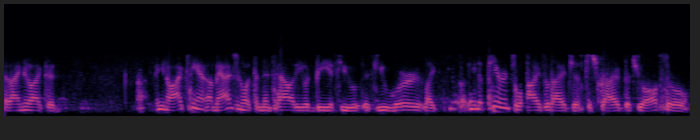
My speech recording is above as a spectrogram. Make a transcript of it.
that I knew I could. You know, I can't imagine what the mentality would be if you if you were like in appearance wise what I just described, but you also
